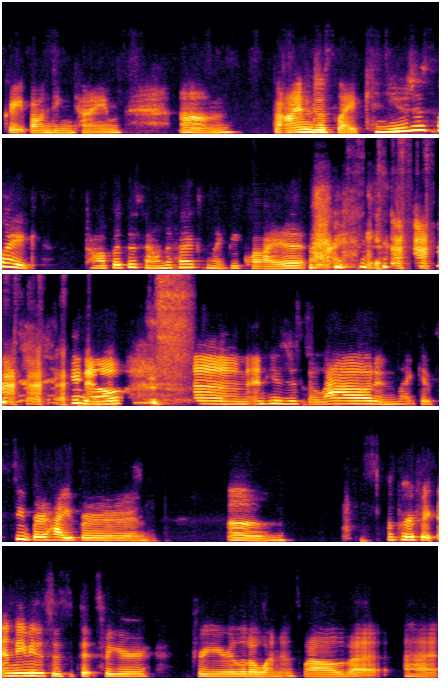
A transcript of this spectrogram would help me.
great bonding time. Um, but I'm just like, can you just like stop with the sound effects and like be quiet? you know? Um, and he's just so loud and like gets super hyper and um a perfect and maybe this is fits for your for your little one as well, but uh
